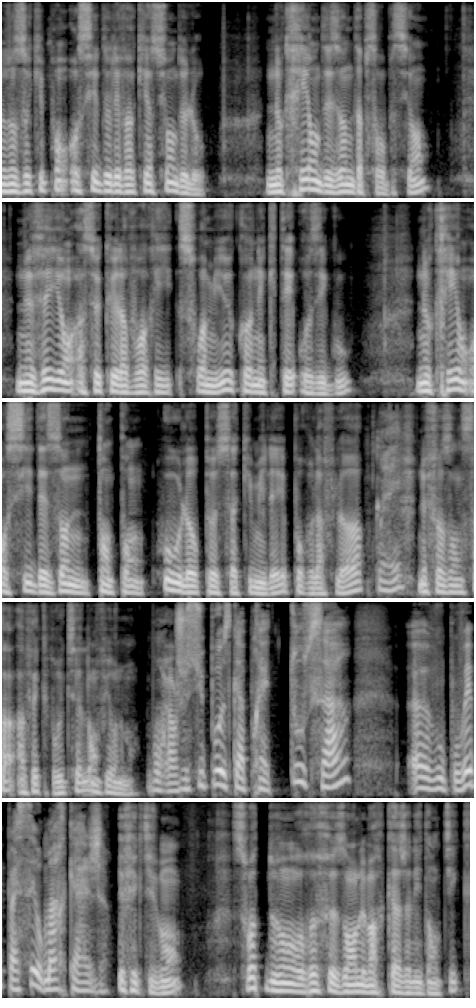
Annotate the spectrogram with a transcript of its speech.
nous nous occupons aussi de l'évacuation de l'eau. Nous créons des zones d'absorption. Nous veillons à ce que la voirie soit mieux connectée aux égouts. Nous créons aussi des zones tampons où l'eau peut s'accumuler pour la flore. Nous faisons ça avec Bruxelles Environnement. Bon, alors je suppose qu'après tout ça, euh, vous pouvez passer au marquage. Effectivement, soit nous refaisons le marquage à l'identique,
